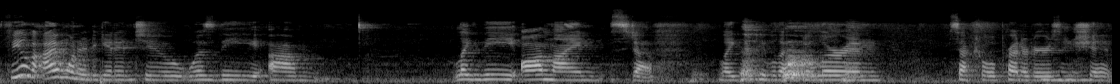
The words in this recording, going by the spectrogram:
field I wanted to get into was the, um, like the online stuff, like the people that lure in sexual predators and shit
